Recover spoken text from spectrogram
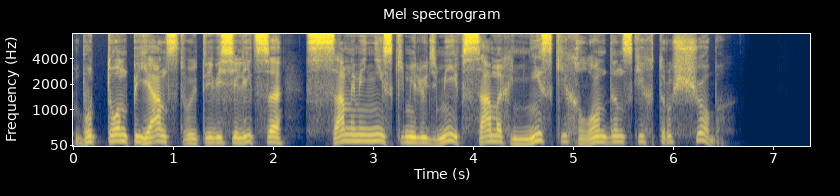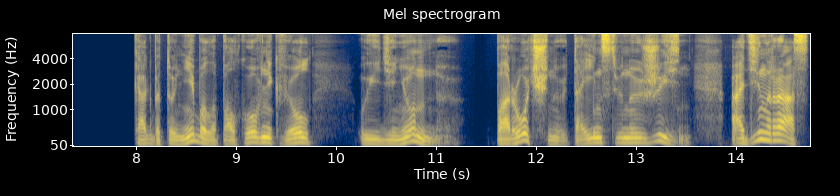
будто он пьянствует и веселится с самыми низкими людьми в самых низких лондонских трущобах. Как бы то ни было, полковник вел уединенную, порочную, таинственную жизнь. Один раз,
